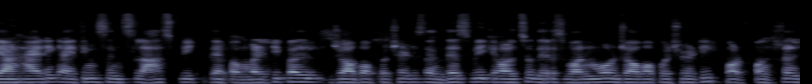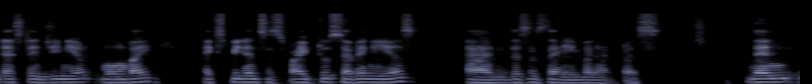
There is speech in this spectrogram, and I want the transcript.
They are hiring, I think, since last week. There are multiple job opportunities. And this week also, there's one more job opportunity for functional test engineer, Mumbai. Experience is five to seven years. And this is the email address. Then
